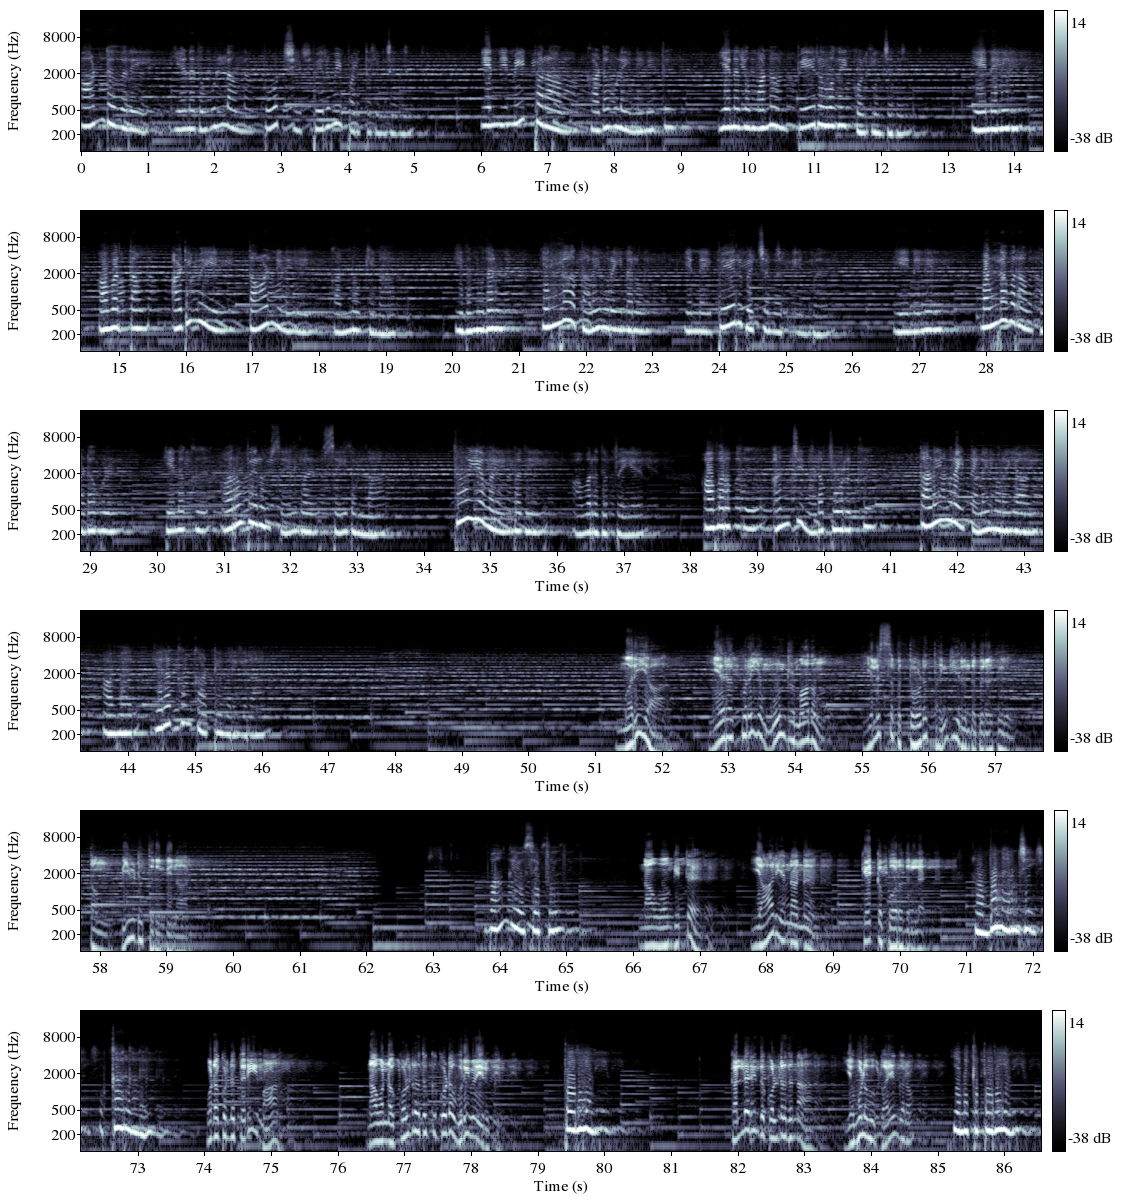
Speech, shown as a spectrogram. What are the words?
ஆண்டவரை எனது உள்ளம் போற்றி பெருமைப்படுத்துகின்றது. என் மீட்பராம் கடவுளை நினைத்து எனது மனம் பேருவகை கொள்கின்றது. ஏனெனில் அவர் தம் அடிமையின் தாழ்நிலையை கண்ணோக்கினார். இது முதல் எல்லா தலைமுறையினரும் என்னை பேறு பெற்றவர் என்பர். ஏனெனில் வல்லவராம் கடவுள் எனக்கு அரும்பெரும் செயல்கள் செய்துள்ளார். தூயவர் என்பதே அவரது பெயர். அவருக்கு அஞ்சு நடப்போருக்கு தலைமுறை தலைமுறையாய் அவர் இரக்கம் காட்டி வருகிறார். மரியா ஏறக்குறைய மூன்று மாதம் எலிசபெத்தோடு தங்கியிருந்த பிறகு தம் வீடு திரும்பினார். வாங்க யோசிப்பு. நான் உன்கிட்ட யார் என்னன்னு கேட்க போறதில்ல. ரொம்ப நன்றி. உட்காருங்க. உனக்கு ஒண்ணு தெரியுமா? நான் உன்னை கொல்றதுக்கு கூட உரிமை இருக்கு. தெரியும். கல்லெறிந்து கொல்றதுன்னா எவ்வளவு பயங்கரம்? எனக்கு தெரியும்.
